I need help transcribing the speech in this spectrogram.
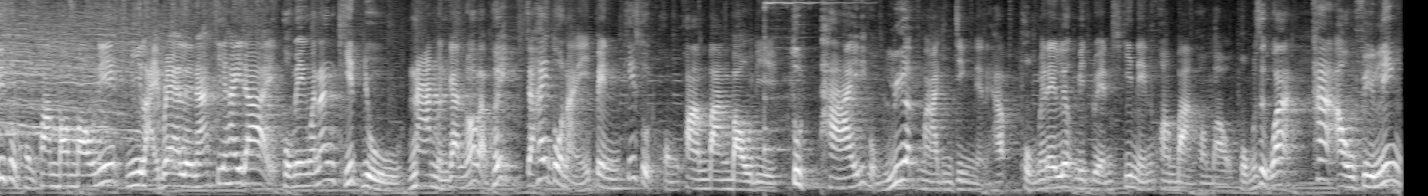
ที่สุดของความบางเบานี่มีหลายแบรนด์เลยนะที่ให้ได้ ผมเองมานั่งคิดอยู่นานเหมือนกันว่าแบบเฮ้ยจะให้ตัวไหนเป็นที่สุดของความบางเบาดี สุดท้ายที่ผมเลือกมาจริงๆเนี่ยนะครับผมไม่ได้เลือก mid range ที่เน้นความบางความเบา ผมรู้สึกว่าถ้าเอา feeling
